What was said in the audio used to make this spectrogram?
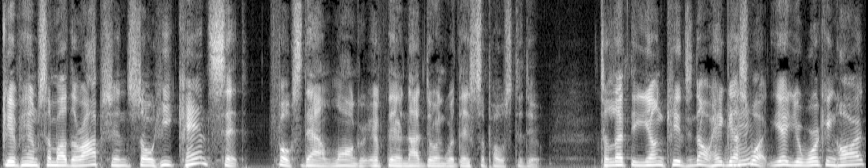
give him some other options so he can sit folks down longer if they're not doing what they're supposed to do. To let the young kids know, hey, guess mm-hmm. what? Yeah, you're working hard.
